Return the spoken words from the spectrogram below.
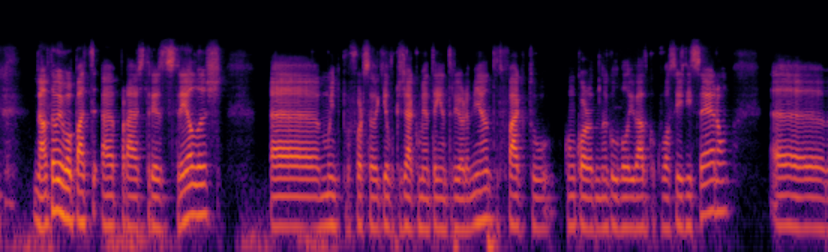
Não, também vou para as três estrelas, ah, muito por força daquilo que já comentei anteriormente. De facto, concordo na globalidade com o que vocês disseram. Ah,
